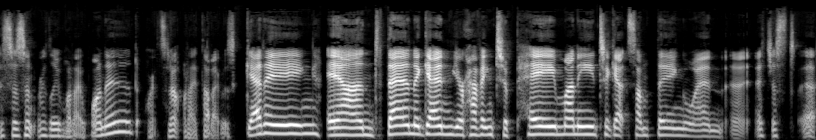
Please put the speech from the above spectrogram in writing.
this isn't really what I wanted, or it's not what I thought I was getting. And then again, you're having to pay money to get something when uh, it just, uh,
